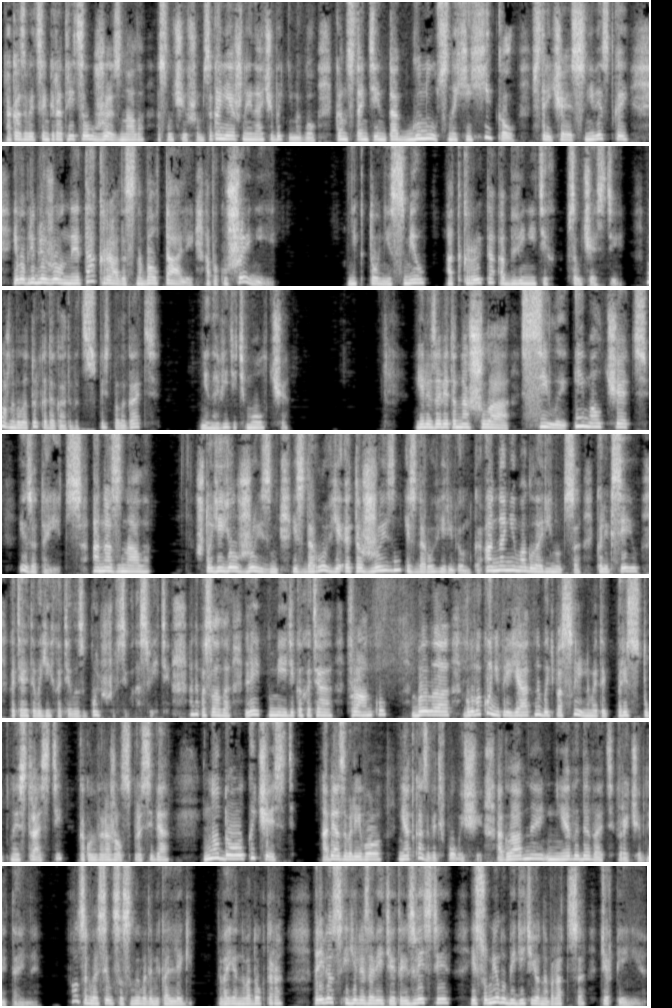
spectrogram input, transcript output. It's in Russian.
Оказывается, императрица уже знала о случившемся. Конечно, иначе быть не могло. Константин так гнусно хихикал, встречаясь с невесткой. Его приближенные так радостно болтали о покушении. Никто не смел открыто обвинить их в соучастии. Можно было только догадываться, предполагать, ненавидеть молча. Елизавета нашла силы и молчать, и затаиться. Она знала, что ее жизнь и здоровье — это жизнь и здоровье ребенка. Она не могла ринуться к Алексею, хотя этого ей хотелось больше всего на свете. Она послала лейб-медика, хотя Франку было глубоко неприятно быть посыльным этой преступной страсти, как он выражался про себя, но долг и честь обязывали его не отказывать в помощи, а главное — не выдавать врачебной тайны. Он согласился с выводами коллеги, военного доктора, привез Елизавете это известие и сумел убедить ее набраться терпения.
